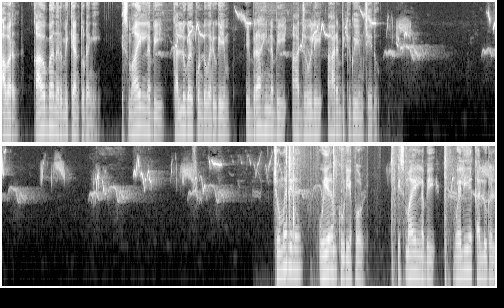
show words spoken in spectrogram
അവർ കൗബ നിർമ്മിക്കാൻ തുടങ്ങി. ഇസ്മായിൽ നബി കല്ലുകൾ കൊണ്ടുവരുകയും ഇബ്രാഹിം നബി ആ ജോലി ആരംഭിക്കുകയും ചെയ്തു. ചുമരിന് ഉയരം കൂടിയപ്പോൾ ഇസ്മായിൽ നബി വലിയ കല്ലുകൾ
